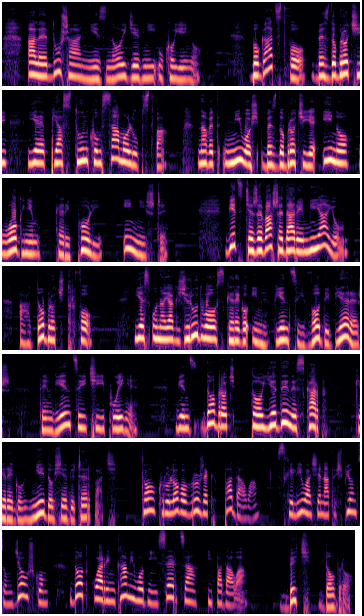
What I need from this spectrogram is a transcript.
ale dusza nie znajdzie w niej ukojenia. Bogactwo bez dobroci je piastunką samolubstwa. Nawet miłość bez dobroci je ino łogniem, kery poli i niszczy. Wiedzcie, że wasze dary mijają, a dobroć trwo. Jest ona jak źródło, z którego im więcej wody bierzesz, tym więcej ci płynie. Więc dobroć to jedyny skarb, którego nie do się wyczerpać. To królowo wróżek padała. Schyliła się nad śpiącą dziążką, dotkła rękami łodniej serca i padała. Być dobro.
